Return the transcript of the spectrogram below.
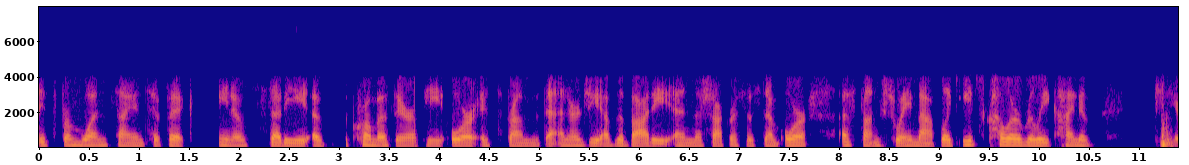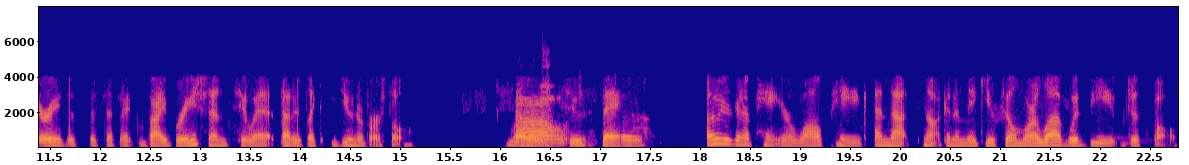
it's from one scientific you know study of chromotherapy or it's from the energy of the body and the chakra system or a feng shui map like each color really kind of carries a specific vibration to it that is like universal wow. so to say oh, you're going to paint your wall pink and that's not going to make you feel more love would be just false.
